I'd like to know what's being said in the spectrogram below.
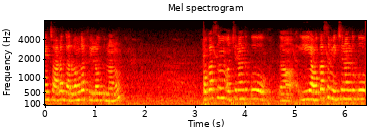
నేను చాలా గర్వంగా ఫీల్ అవుతున్నాను. అవకాశం వచ్చినందుకు ఈ అవకాశం ఇచ్చినందుకు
